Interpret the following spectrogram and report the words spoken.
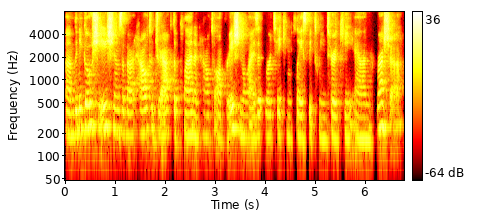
um, the negotiations about how to draft the plan and how to operationalize it were taking place between Turkey and Russia.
